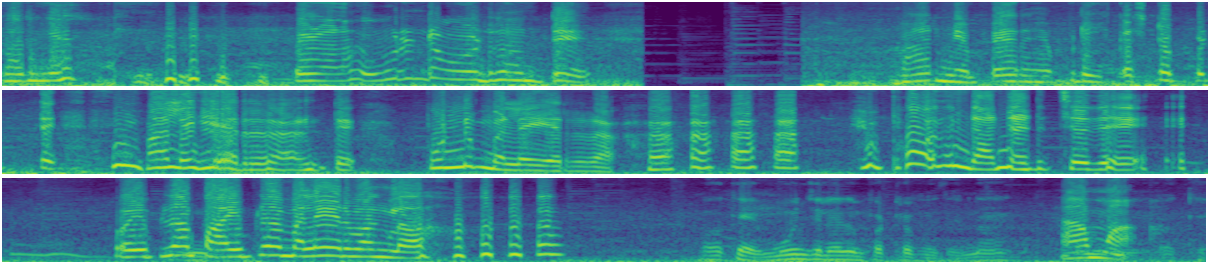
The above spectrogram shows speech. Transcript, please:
பாருங்க. உருண்டு ஓடுறான்ட்டு. பாருங்க பேரன் எப்படி கஷ்டப்பட்டு மலை ஏறுறான்ட்டு. புல்லு மலை ஏறுறான் போதும்டா நடிச்சது. ஓ இப்படிதான் பா இப்படிதான் மலை ஏறுவாங்களோ? ஓகே மூஞ்சில எதுவும் பற்ற போகுது என்ன? ஆமா. ஓகே.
